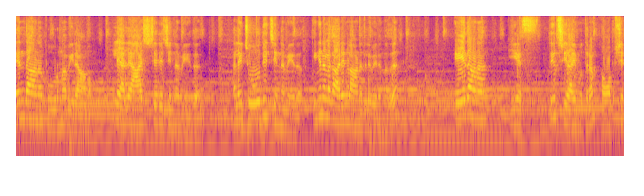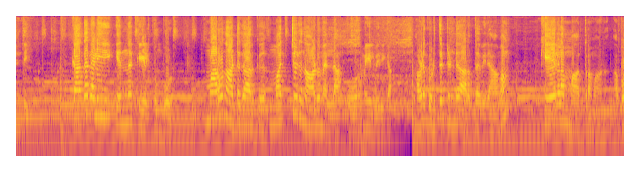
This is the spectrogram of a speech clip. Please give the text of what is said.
എന്താണ് പൂർണവിരാമം? അല്ലെ? അല്ലെ ആശ്ചര്യചിഹ്നം ഏത്? അല്ലെങ്കിൽ ചോദ്യചിഹ്നം ഏത്? ഇങ്ങനെയുള്ള കാര്യങ്ങളാണ് ഇതിൽ വരുന്നത്. ഏതാണ്? യെസ് തീർച്ചയായും ഉത്തരം ഓപ്ഷൻ ഡി കഥകളി എന്ന് കേൾക്കുമ്പോൾ മറുനാട്ടുകാർക്ക് മറ്റൊരു നാടുമല്ല ഓർമ്മയിൽ വരിക. അവിടെ കൊടുത്തിട്ടുണ്ട് അർദ്ധവിരാമം. കേരളം മാത്രമാണ്. അപ്പോ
